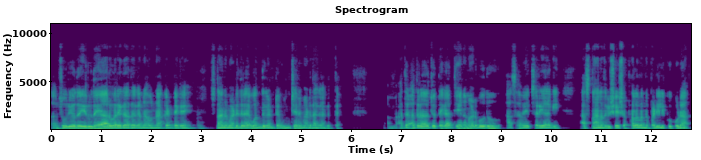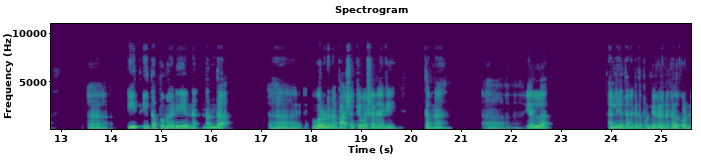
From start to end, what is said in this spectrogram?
ಸೂರ್ಯೋದಯ ಇರುವುದೇ ಆರೂವರೆಗೆ ಆದಾಗ ನಾವು ನಾಲ್ಕು ಗಂಟೆಗೆ ಸ್ನಾನ ಮಾಡಿದ್ರೆ ಒಂದು ಗಂಟೆ ಮುಂಚೆನೆ ಮಾಡಿದಾಗ ಆಗುತ್ತೆ. ಅದ, ಅದರ ಜೊತೆಗೆ ಅಧ್ಯಯನ ಮಾಡಬಹುದು ಆ ಸಮಯಕ್ಕೆ ಸರಿಯಾಗಿ ಆ ಸ್ನಾನದ ವಿಶೇಷ ಫಲವನ್ನು ಪಡೀಲಿಕ್ಕೂ ಕೂಡ ಈ ಈ ತಪ್ಪು ಮಾಡಿ ನಂದ ವರುಣನ ಪಾಶಕ್ಕೆ ವಶನಾಗಿ ತನ್ನ ಎಲ್ಲ ಅಲ್ಲಿಯ ತನಕದ ಪುಣ್ಯಗಳನ್ನು ಕಳ್ಕೊಂಡ.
